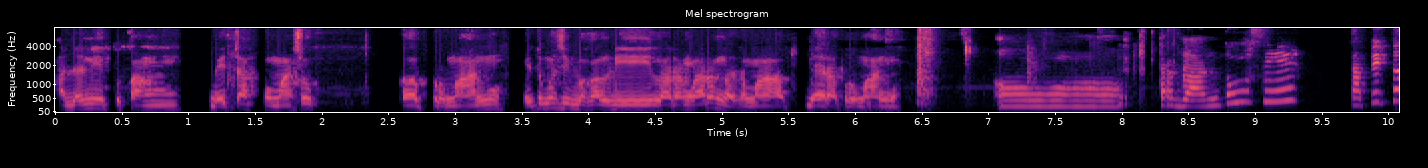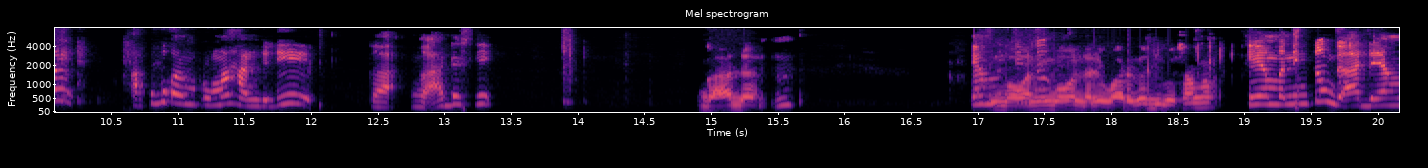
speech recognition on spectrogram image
ada nih tukang becak mau masuk ke perumahanmu itu masih bakal dilarang-larang nggak sama daerah perumahanmu Oh, tergantung sih. Tapi kan aku bukan perumahan, jadi nggak nggak ada sih. nggak ada Yang tuh, himbauan-himbauan dari warga juga sama yang penting tuh nggak ada yang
